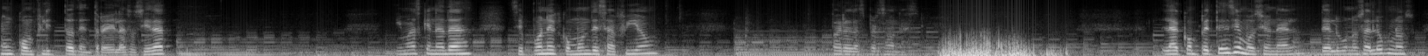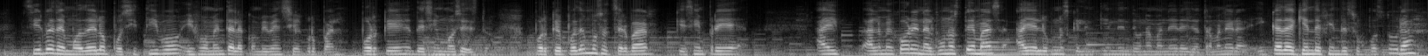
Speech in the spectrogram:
un conflicto dentro de la sociedad? Y más que nada se pone como un desafío para las personas. La competencia emocional de algunos alumnos sirve de modelo positivo y fomenta la convivencia grupal. ¿Por qué decimos esto? Porque podemos observar que siempre hay, a lo mejor en algunos temas hay alumnos que le entienden de una manera y de otra manera y cada quien defiende su postura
